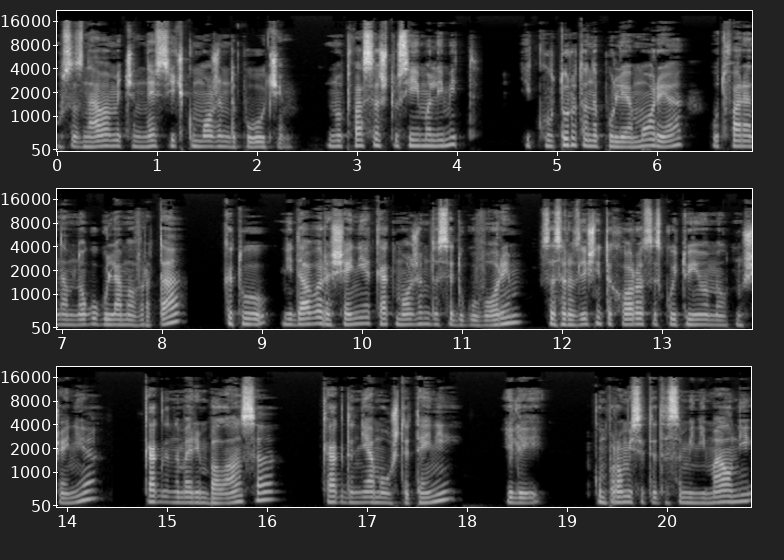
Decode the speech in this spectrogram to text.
Осъзнаваме, че не всичко можем да получим. Но това също си има лимит. И културата на полиамория отваря една много голяма врата, като ни дава решение как можем да се договорим с различните хора, с които имаме отношения, как да намерим баланса, как да няма ощетени или компромисите да са минимални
